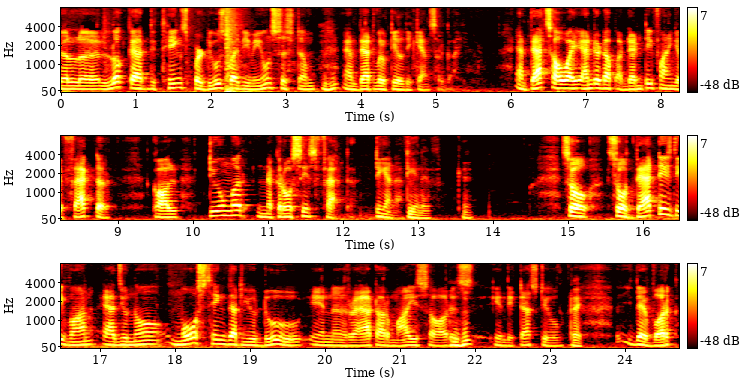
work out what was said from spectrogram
will uh, look at the things produced by the immune system Mhm. and that will kill the cancer guy. And that's how I ended up identifying a factor called tumor necrosis factor, TNF. TNF. So, so that is the one, as you know, most things that you do in a rat or mice or is in the test tube, Right. they work.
